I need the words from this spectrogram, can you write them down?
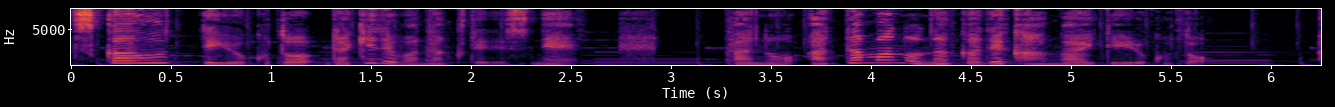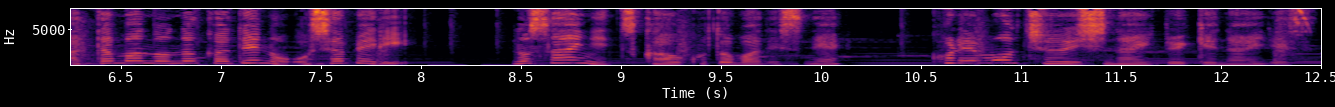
使うっていうことだけではなくてですね、あの頭の中で考えていること、頭の中でのおしゃべりの際に使う言葉ですね。これも注意しないといけないです。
